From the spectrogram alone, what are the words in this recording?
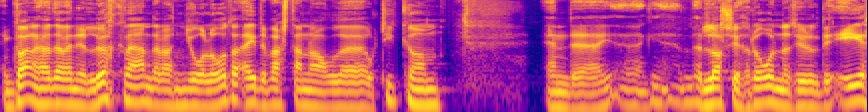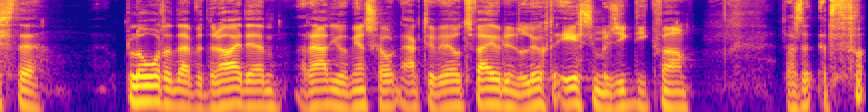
Ik kwam dat we in de lucht kwamen, dat was een jaar later. Was dan al uh, kwam. En eh, het los zich rood natuurlijk de eerste ploten dat we draaiden. Radio Winschoten actueel, twee uur in de lucht. De eerste muziek die kwam. Dat was het, het,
